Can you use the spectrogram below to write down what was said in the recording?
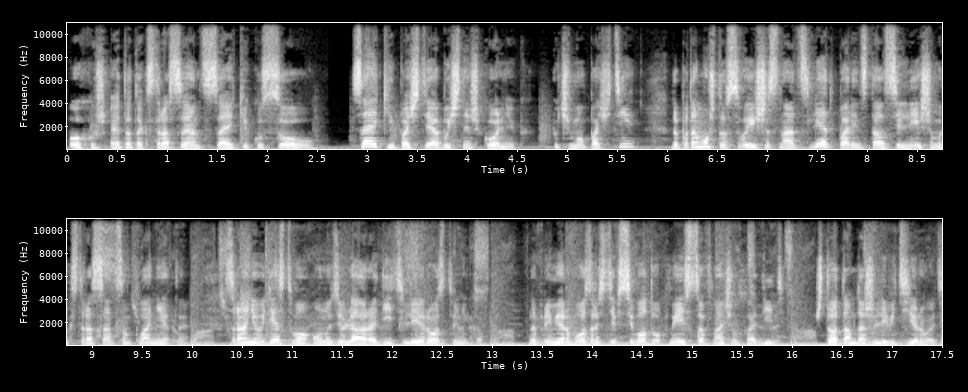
Ох уж этот экстрасенс Сайки Кусоу. Сайки почти обычный школьник. Почему почти? Да потому что в свои 16 лет парень стал сильнейшим экстрасенсом планеты. С раннего детства он удивлял родителей и родственников. Например, в возрасте всего двух месяцев начал ходить. Что там, даже левитировать.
